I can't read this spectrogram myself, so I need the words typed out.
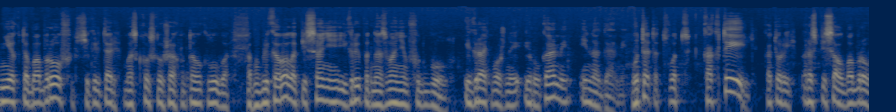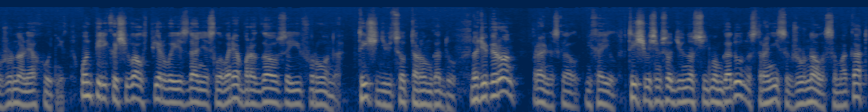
некто Бобров, секретарь Московского шахматного клуба, опубликовал описание игры под названием «Футбол». Играть можно и руками, и ногами. Вот этот вот коктейль который расписал Бобров в журнале «Охотник», он перекочевал в первое издание словаря Барагауза и Фрона в 1902 году. Но Дюперон правильно сказал Михаил, в 1897 году на страницах журнала «Самокат»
